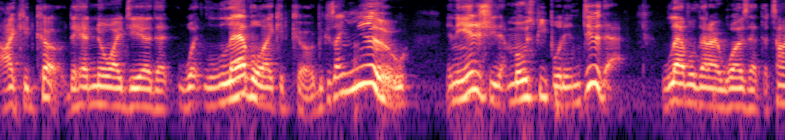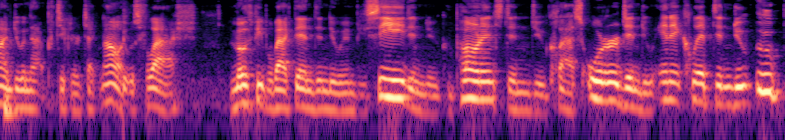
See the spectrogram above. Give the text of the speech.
I could code. They had no idea that what level I could code because I knew in the industry that most people didn't do that level that I was at the time doing that particular technology. It was Flash. Most people back then didn't do MVC, didn't do components, didn't do class order, didn't do init clip, didn't do OOP,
